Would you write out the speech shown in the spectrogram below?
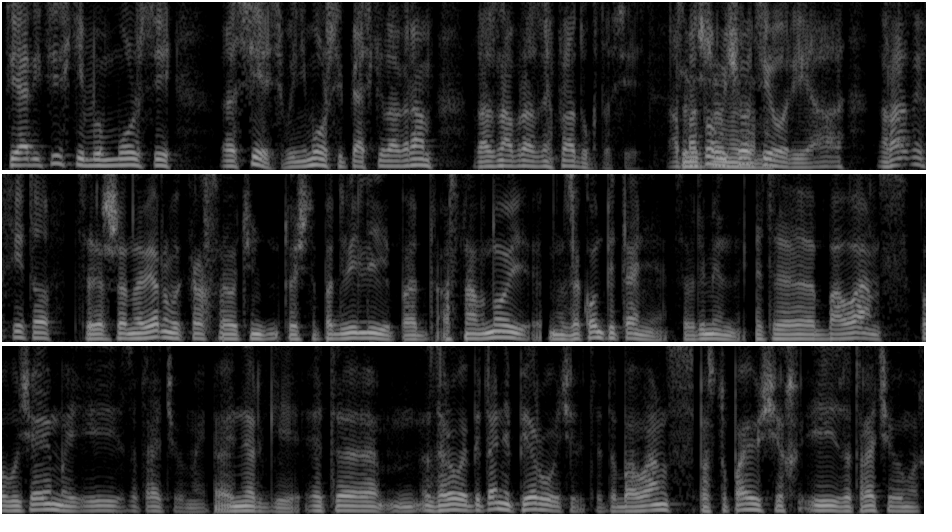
теоретически вы можете сесть. Вы не можете 5 килограмм разнообразных продуктов сесть. А Совершенно потом еще верно. теории а разных цветов. Совершенно верно. Вы как раз очень точно подвели под основной закон питания современный. Это баланс получаемой и затрачиваемой энергии. Это здоровое питание в первую очередь. Это баланс поступающих и затрачиваемых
